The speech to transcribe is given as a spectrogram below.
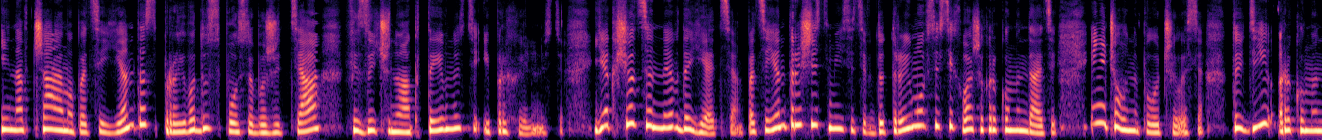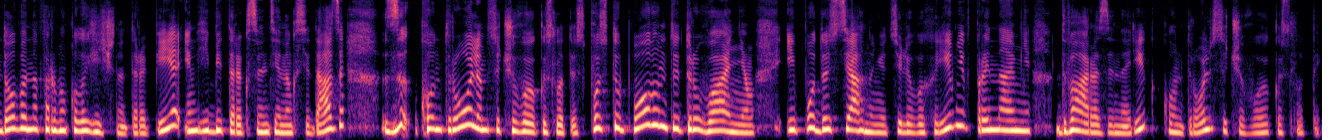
І навчаємо пацієнта з приводу способу життя, фізичної активності і прихильності. Якщо це не вдається, пацієнт 3-6 місяців дотримувався всіх ваших рекомендацій і нічого не вийшло, тоді рекомендована фармакологічна терапія, інгібітор ексентіноксидази з контролем сечової кислоти, з поступовим титруванням і по досягненню цільових рівнів, принаймні два рази на рік контроль сечової кислоти.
